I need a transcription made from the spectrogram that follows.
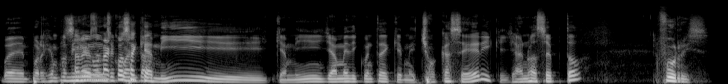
bueno, por ejemplo, ¿saben una cosa cuenta. que a mí que a mí ya me di cuenta de que me choca hacer y que ya no acepto? Furries.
